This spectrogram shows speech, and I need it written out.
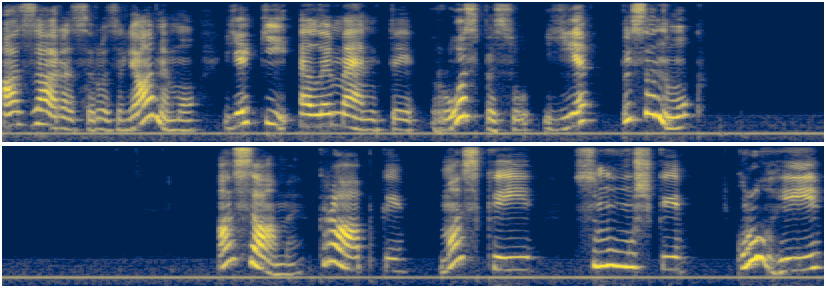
А зараз розглянемо, які елементи розпису є писанок. А саме крапки, маски, смужки, круги.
